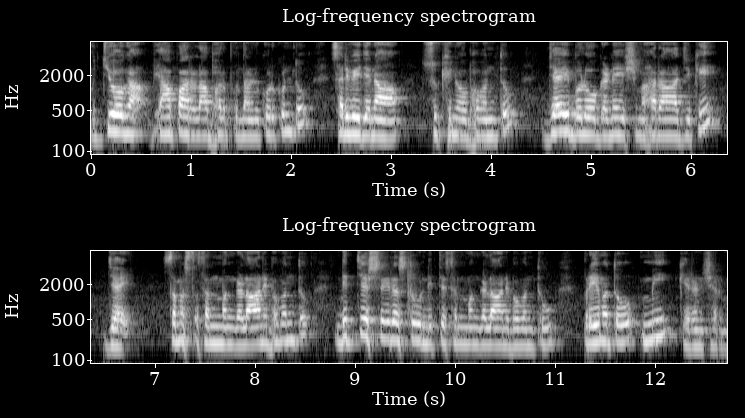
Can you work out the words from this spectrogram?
ఉద్యోగ వ్యాపార లాభాలు పొందాలని కోరుకుంటూ సర్వేజన సుఖినో భవంతు. జై బులో గణేష్ మహారాజుకి జై. సమస్త సన్మంగళాని భవంతు. నిత్య శ్రీరస్తు నిత్య సన్మంగళాని భవంతు. ప్రేమతో మీ కిరణ్ శర్మ.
